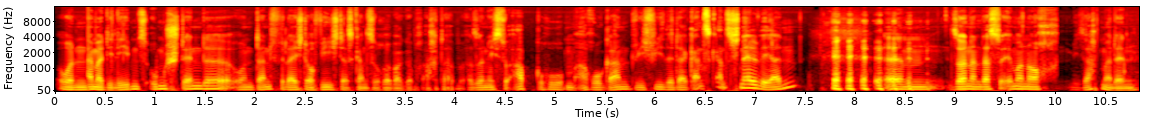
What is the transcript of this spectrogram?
Und einmal die Lebensumstände und dann vielleicht auch, wie ich das Ganze rübergebracht habe. Also nicht so abgehoben, arrogant, wie viele da ganz, ganz schnell werden, ähm, sondern dass du immer noch, wie sagt man denn,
